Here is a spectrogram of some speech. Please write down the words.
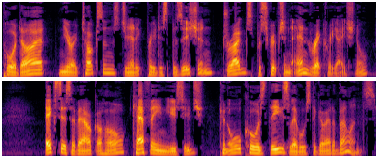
poor diet, neurotoxins, genetic predisposition, drugs, prescription and recreational, excess of alcohol, caffeine usage can all cause these levels to go out of balance.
